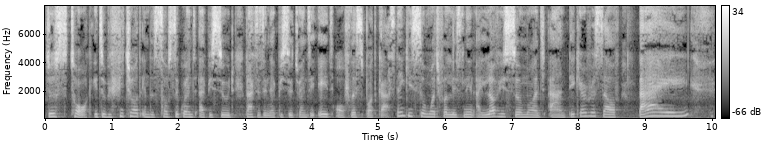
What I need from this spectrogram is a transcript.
Just talk. It will be featured in the subsequent episode. That is in episode 28 of this podcast. Thank you so much for listening. I love you so much and take care of yourself. Bye.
